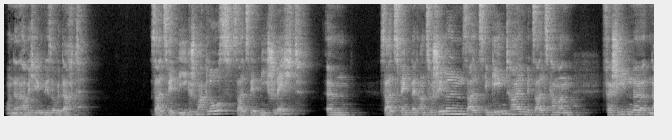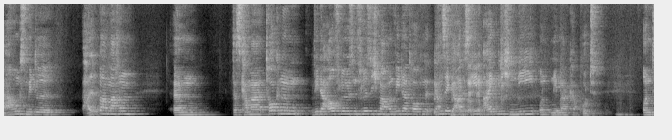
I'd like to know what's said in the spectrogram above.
Und dann habe ich irgendwie so gedacht, Salz wird nie geschmacklos, Salz wird nie schlecht, ähm, Salz fängt nicht an zu schimmeln, Salz im Gegenteil, mit Salz kann man verschiedene Nahrungsmittel haltbar machen. Ähm, das kann man trocknen, wieder auflösen, flüssig machen, wieder trocknen, ganz egal, es geht eigentlich nie und nimmer kaputt. Und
